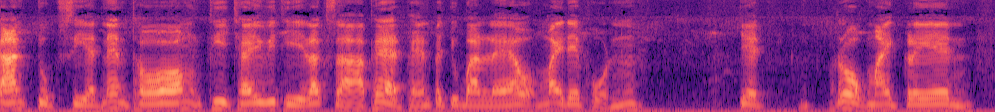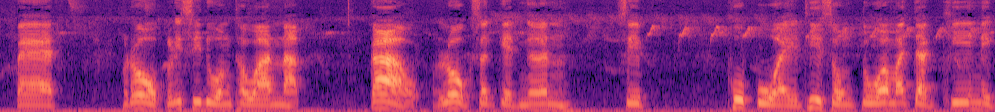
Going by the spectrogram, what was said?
การจุกเสียดแน่นท้องที่ใช้วิธีรักษาแพทย์แผนปัจจุบันแล้วไม่ได้ผล 7. โรคไมเกรน 8. โรคลิซิดวงทวารหนัก 9. โรคสะเก็ดเงิน 10. ผู้ป่วยที่ส่งตัวมาจากคลินิก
